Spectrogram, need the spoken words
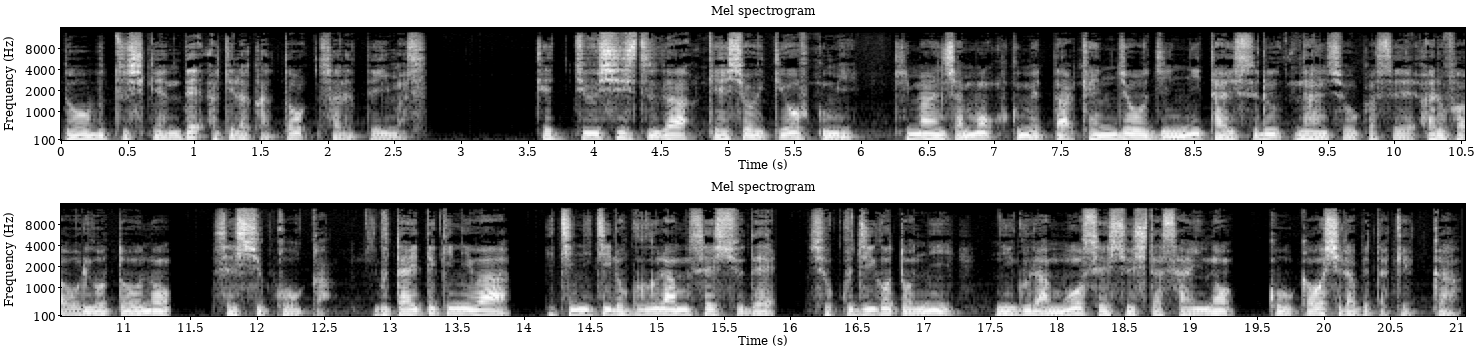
動物試験で明らかとされています。血中脂質が軽症域を含み、肥満者も含めた健常人に対する難消化性アルファオリゴ糖の摂取効果。具体的には、1日 6g 摂取で食事ごとに 2g を摂取した際の効果を調べた結果、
